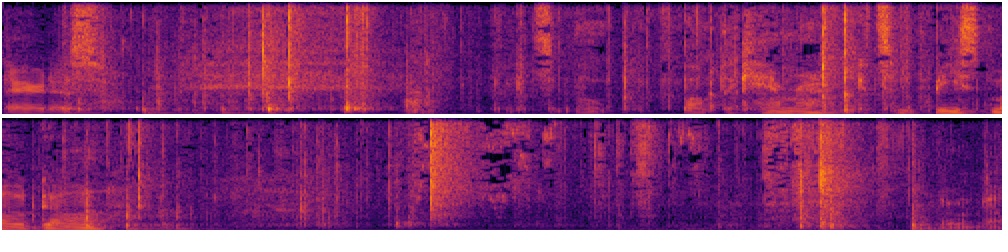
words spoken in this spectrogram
There it is. Some, oh, bump the camera, some beast mode going. There we go.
